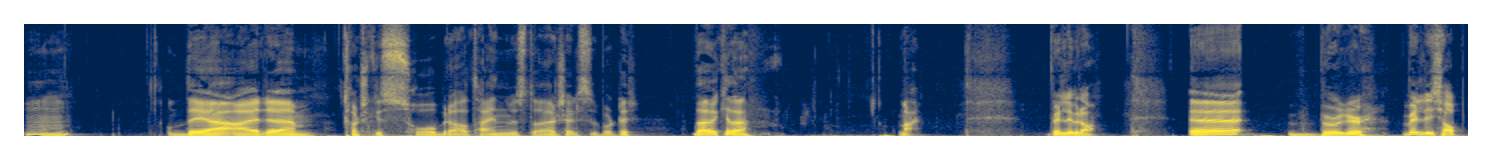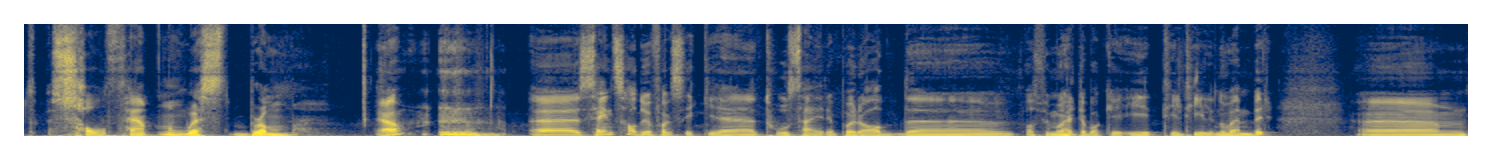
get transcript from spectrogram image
Mm. Og det er kanskje ikke så bra tegn hvis du er Chelsea-supporter. Det er jo ikke det. Nei. Veldig bra. Eh, Burger, veldig kjapt. Southampton West Brom. Ja. Eh, Saints hadde jo faktisk ikke to seire på rad. Uh, altså Vi må helt tilbake i, til tidlig november. Uh,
